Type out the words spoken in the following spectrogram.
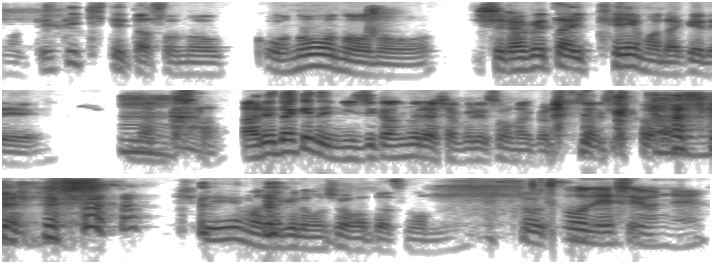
もう出てきてたその、おのおのの調べたいテーマだけで、うんなんか、あれだけで2時間ぐらい喋れそうなぐらい、なんか、確かにテーマだけで面白かったですもんね。そうですそうですよね。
